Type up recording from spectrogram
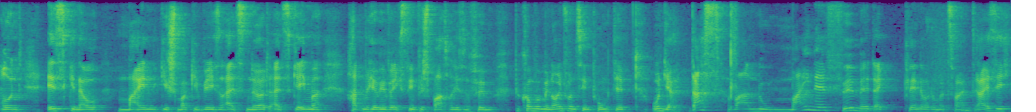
und ist genau mein Geschmack gewesen. Als Nerd, als Gamer hat mir hier auf extrem viel Spaß bei diesem Film. Bekommen wir mir 9 von 10 Punkte. Und ja, das waren nun meine Filme der Kalender Nummer 32.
